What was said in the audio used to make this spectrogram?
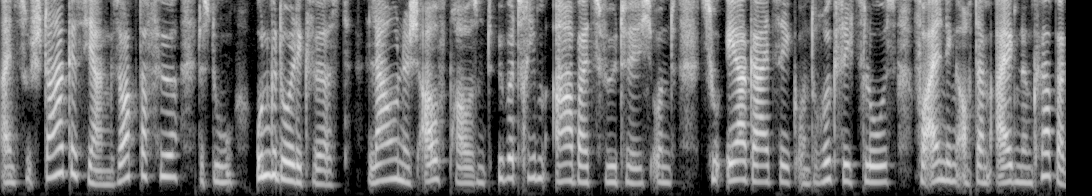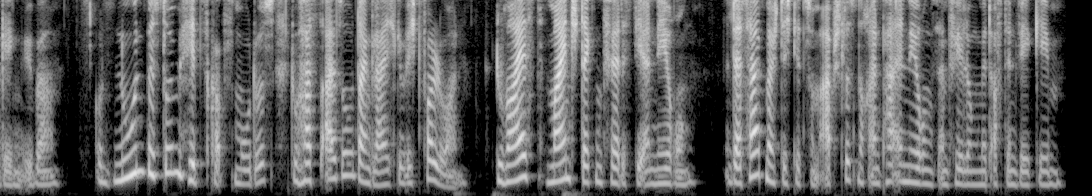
Ein zu starkes Yang sorgt dafür, dass du ungeduldig wirst, launisch, aufbrausend, übertrieben arbeitswütig und zu ehrgeizig und rücksichtslos, vor allen Dingen auch deinem eigenen Körper gegenüber. Und nun bist du im Hitzkopfmodus, du hast also dein Gleichgewicht verloren. Du weißt, mein Steckenpferd ist die Ernährung. Deshalb möchte ich dir zum Abschluss noch ein paar Ernährungsempfehlungen mit auf den Weg geben.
